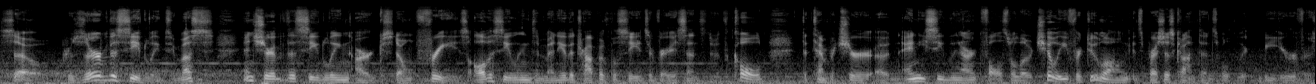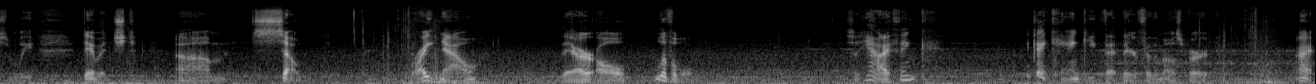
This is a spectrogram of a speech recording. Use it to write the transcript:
So, preserve the seedlings. You must ensure that the seedling arks don't freeze. All the seedlings and many of the tropical seeds are very sensitive to the cold. If the temperature of any seedling ark falls below chilly for too long, its precious contents will be irreversibly damaged. Um, so, right now, they are all livable. So yeah, I think I think I can keep that there for the most part. Alright,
